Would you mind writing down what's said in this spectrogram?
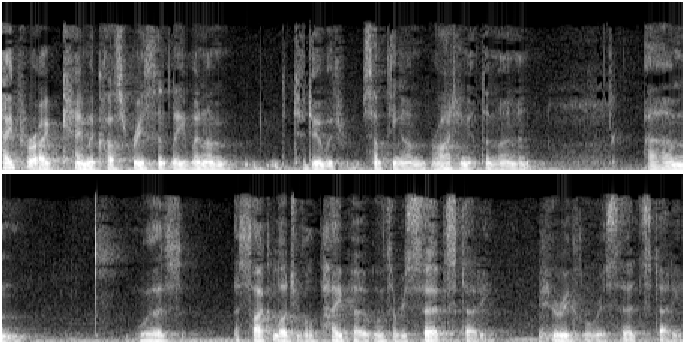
paper I came across recently when I'm to do with something I'm writing at the moment um, was a psychological paper. It was a research study, empirical research study,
